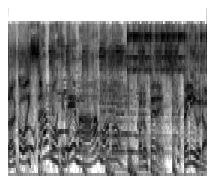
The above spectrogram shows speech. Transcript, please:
A ver cómo dice. Amo este tema. Amo, amo. Con ustedes, peligro.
